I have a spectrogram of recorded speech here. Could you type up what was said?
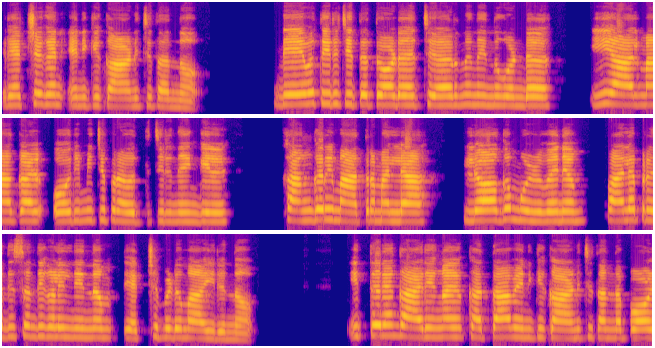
രക്ഷകൻ എനിക്ക് കാണിച്ചു തന്നു. ദൈവത്തിരുചിത്തത്തോട് ചേർന്ന് നിന്നുകൊണ്ട് ഈ ആത്മാക്കൾ ഒരുമിച്ച് പ്രവർത്തിച്ചിരുന്നെങ്കിൽ ഹംഗറി മാത്രമല്ല ലോകം മുഴുവനും പല പ്രതിസന്ധികളിൽ നിന്നും രക്ഷപ്പെടുമായിരുന്നു. ഇത്തരം കാര്യങ്ങൾ കർത്താവ് എനിക്ക് കാണിച്ചു തന്നപ്പോൾ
